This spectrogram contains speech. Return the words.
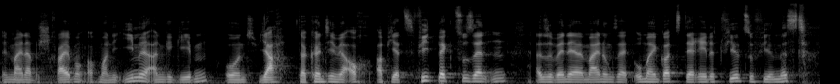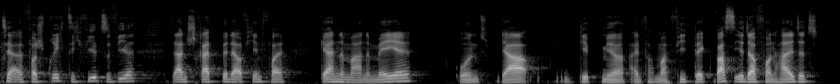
in meiner Beschreibung auch mal eine E-Mail angegeben. Und ja, da könnt ihr mir auch ab jetzt Feedback zusenden. Also wenn ihr der Meinung seid, oh mein Gott, der redet viel zu viel Mist, der verspricht sich viel zu viel, dann schreibt mir da auf jeden Fall gerne mal eine Mail. Und ja, gebt mir einfach mal Feedback, was ihr davon haltet.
